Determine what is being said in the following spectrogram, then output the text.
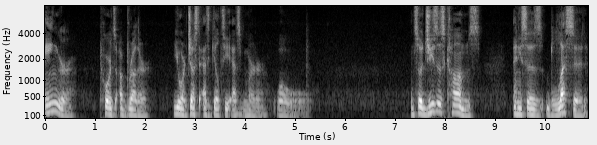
anger towards a brother, you are just as guilty as murder. Whoa. And so Jesus comes and he says, Blessed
